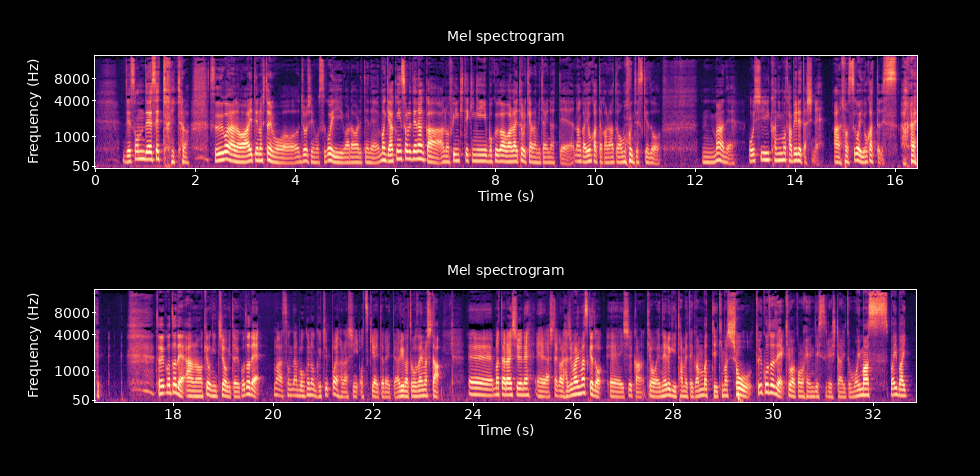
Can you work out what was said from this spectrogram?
で、そんで接待行ったら、すごいあの、相手の人にも、上司にもすごい笑われてね、まあ逆にそれでなんか、あの、雰囲気的に僕が笑い取るキャラみたいになって、なんか良かったかなとは思うんですけど、うん、まあね、美味しいカニも食べれたしね、あの、すごい良かったです。はい。ということで、あの、今日日曜日ということで、まあそんな僕の愚痴っぽい話、お付き合いいただいてありがとうございました。えーまた来週ね、えー明日から始まりますけど、え1週間今日はエネルギー貯めて頑張っていきましょう。ということで今日はこの辺で失礼したいと思います。バイバイ。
